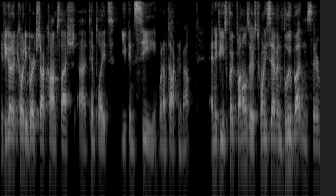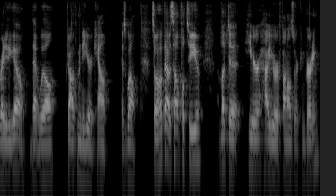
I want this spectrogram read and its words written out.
if you go to codyburch.com slash uh, templates, you can see what I'm talking about. And if you use ClickFunnels, there's 27 blue buttons that are ready to go that will drop them into your account as well. So I hope that was helpful to you. I'd love to hear how your funnels are converting.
